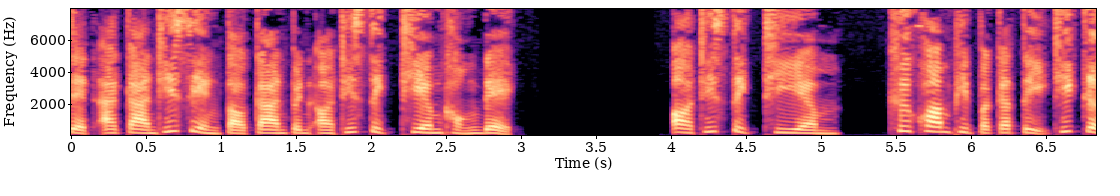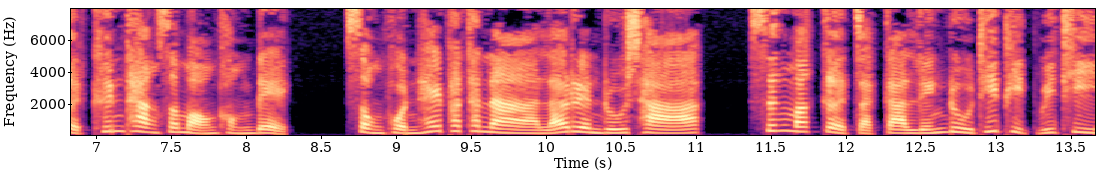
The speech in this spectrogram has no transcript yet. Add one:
7 อาการที่เสี่ยงต่อการเป็นออทิสติกเทียมของเด็ก ออทิสติกเทียม คือความผิดปกติที่เกิดขึ้นทางสมองของเด็ก ส่งผลให้พัฒนาและเรียนรู้ช้า ซึ่งมักเกิดจากการเลี้ยงดูที่ผิดวิธี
